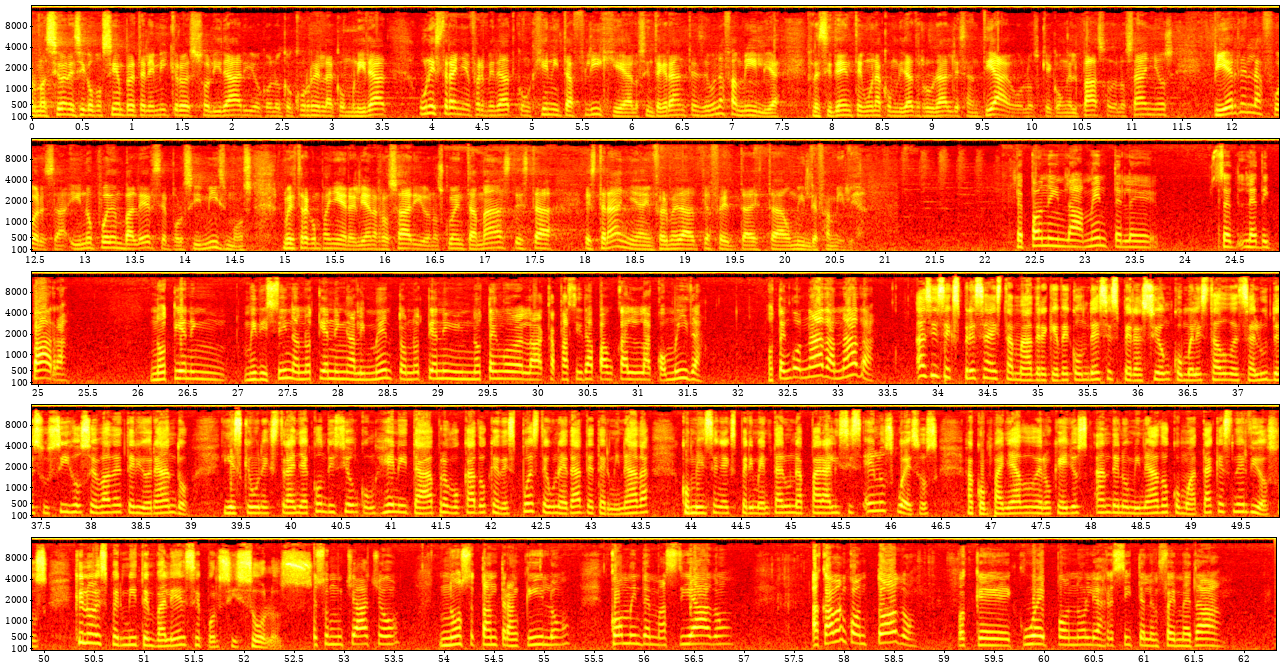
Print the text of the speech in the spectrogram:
Informaciones y como siempre Telemicro es solidario con lo que ocurre en la comunidad. Una extraña enfermedad congénita aflige a los integrantes de una familia residente en una comunidad rural de Santiago, los que con el paso de los años pierden la fuerza y no pueden valerse por sí mismos. Nuestra compañera Eliana Rosario nos cuenta más de esta extraña enfermedad que afecta a esta humilde familia. Le ponen la mente, le, le dispara no tienen medicina, no tienen alimento, no, tienen, no tengo la capacidad para buscar la comida, no tengo nada, nada. Así se expresa esta madre que ve con desesperación cómo el estado de salud de sus hijos se va deteriorando y es que una extraña condición congénita ha provocado que después de una edad determinada comiencen a experimentar una parálisis en los huesos acompañado de lo que ellos han denominado como ataques nerviosos que no les permiten valerse por sí solos. Esos muchachos no están tranquilos, comen demasiado, acaban con todo porque el cuerpo no les resiste la enfermedad.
